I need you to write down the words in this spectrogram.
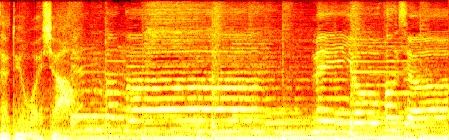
在对我笑。没有方向。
